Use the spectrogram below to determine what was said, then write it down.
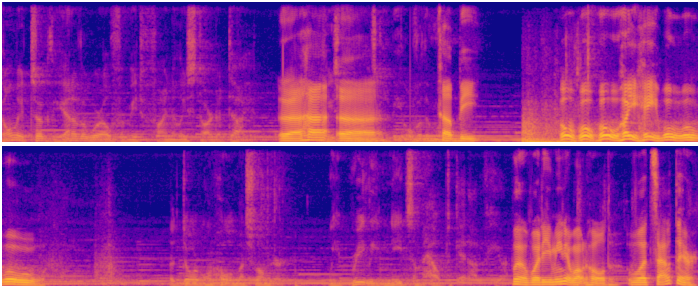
only took the end of the world for me to finally start a diet. uh-huh, At least my mom's uh, gonna be over the moon. Tubby. Whoa, whoa, whoa, hey, hey, whoa, whoa, whoa. The door won't hold much longer. We really need some help to get out of here. Well, what do you mean it won't hold? What's out there?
